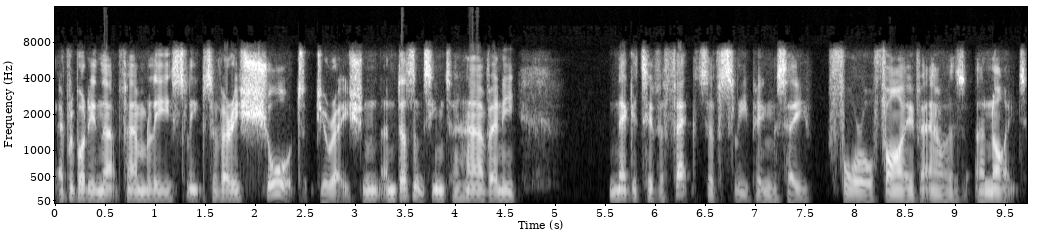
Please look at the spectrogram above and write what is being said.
everybody in that family sleeps a very short duration and doesn't seem to have any negative effects of sleeping, say, four or five hours a night.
